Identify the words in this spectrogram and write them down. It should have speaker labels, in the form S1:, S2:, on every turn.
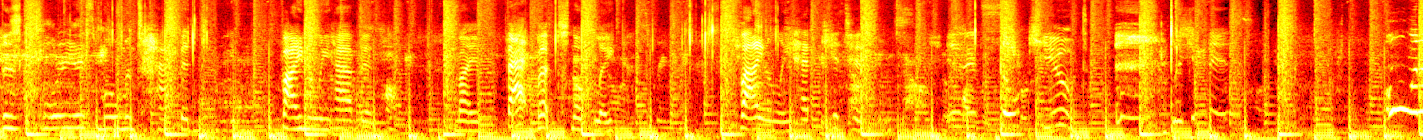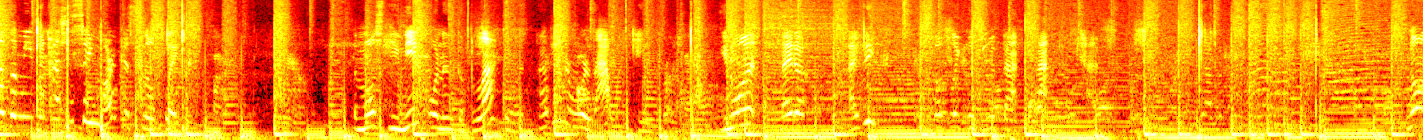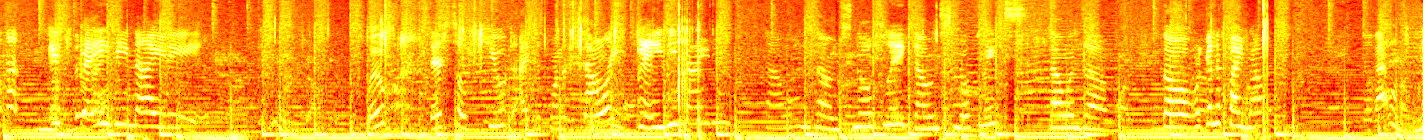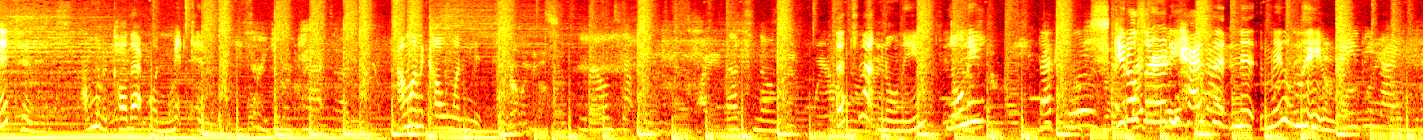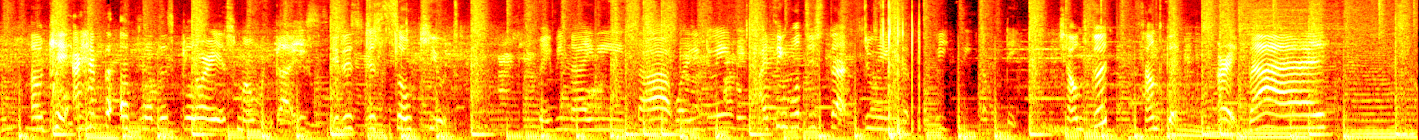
S1: this glorious moment happened. It finally happened. My fat butt snowflake finally had kittens. And it's so cute. Look at this. Oh, one of them even has the same mark as Snowflake. The most unique one is the black one. I wonder where that one came from. You know what, It's baby nighty. Well, they're so cute. I just wanted to. That one's baby nighty. That one's um snowflake. That one's snowflakes. That one's um. So we're gonna find out. No, that one's mittens. I'm gonna call that one mittens. Sorry, you're a cat, sorry. I'm gonna call one mittens. That one's not. That's no name. That's not no name. No name. That's Skittles already has that middle name. Okay, I have to upload this glorious moment, guys. It is just so cute. Baby Nighty, stop. What are you doing, baby? I think we'll just start doing the weekly update. Sounds good? Sounds good. All right, bye.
